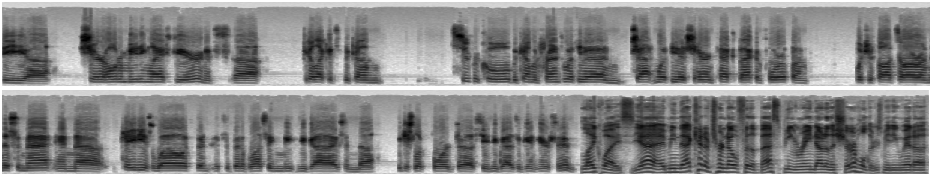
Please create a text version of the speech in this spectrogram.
the uh, shareholder meeting last year, and it's uh, feel like it's become super cool becoming friends with you and chatting with you, sharing text back and forth on what your thoughts are on this and that, and uh, Katie as well. It's been it's been a blessing meeting you guys, and uh, we just look forward to seeing you guys again here soon. Likewise, yeah. I mean, that kind of turned out for the best, being rained out of the shareholders meeting. We had a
